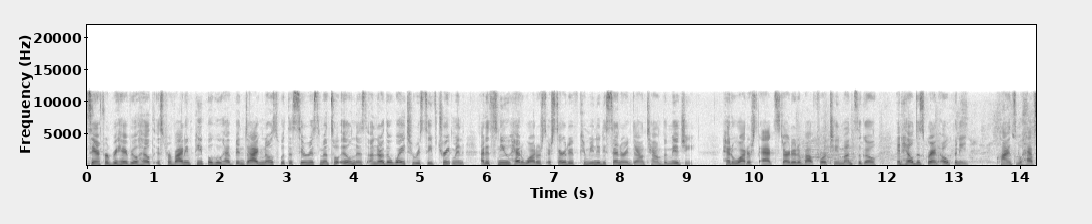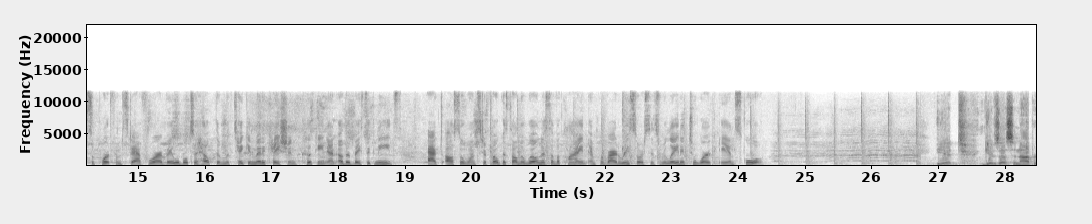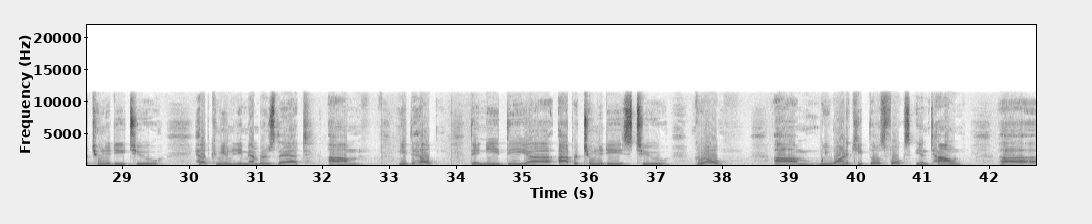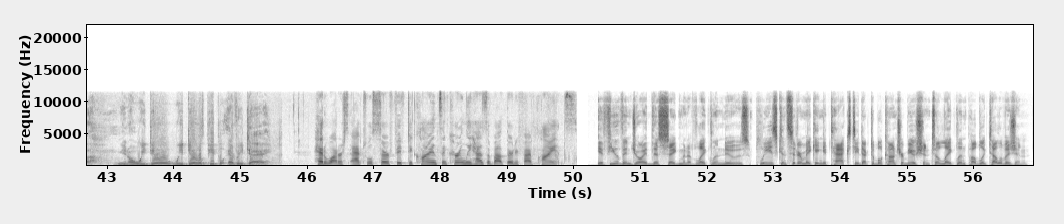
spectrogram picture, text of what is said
Sanford Behavioral Health is providing people who have been diagnosed with a serious mental illness another way to receive treatment at its new Headwaters Assertive Community Center in downtown Bemidji. Headwaters Act started about 14 months ago and held its grand opening. Clients will have support from staff who are available to help them with taking medication, cooking, and other basic needs. ACT also wants to focus on the wellness of a client and provide resources related to work and school. It gives us an opportunity to help community members that um, need the help. They need the uh, opportunities to grow. Um, We want to keep those folks in town. Uh, You know, we deal, we deal with people every day. Headwaters Act will serve 50 clients and currently has about 35 clients. If you've enjoyed this segment of Lakeland News, please consider making a tax-deductible contribution to Lakeland Public Television.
